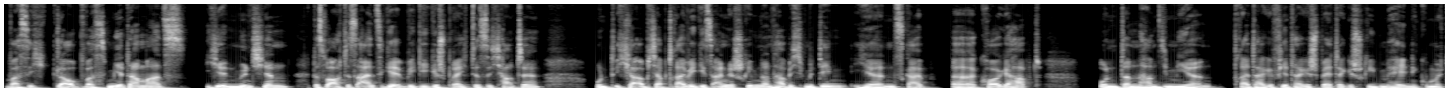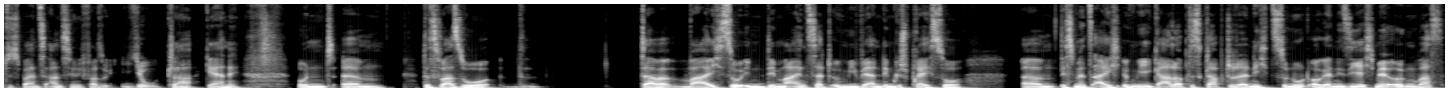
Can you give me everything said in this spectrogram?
was ich glaube, was mir damals hier in München, das war auch das einzige WG-Gespräch, das ich hatte. Und ich habe ich hab drei WGs angeschrieben, dann habe ich mit denen hier einen Skype-Call gehabt. Und dann haben die mir drei Tage, vier Tage später geschrieben, hey Nico, möchtest du bei uns anziehen? Und ich war so, jo, klar, gerne. Und ähm, das war so, da war ich so in dem Mindset irgendwie während dem Gespräch so, ähm, ist mir jetzt eigentlich irgendwie egal, ob das klappt oder nicht. Zur Not organisiere ich mir irgendwas.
